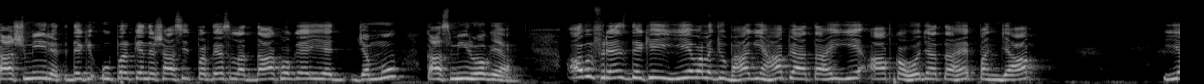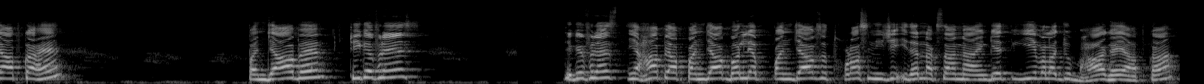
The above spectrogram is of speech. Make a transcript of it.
कश्मीर है। तो देखिए, ऊपर केंद्र शासित प्रदेश लद्दाख हो गया, ये जम्मू कश्मीर हो गया। अब फ्रेंड्स, देखिए, ये वाला जो भाग यहाँ पे आता है, ये आपका हो जाता है पंजाब। ये आपका है, पंजाब है, ठीक है फ्रेंड्स? देखिए फ्रेंड्स यहाँ पे आप पंजाब भर लिया पंजाब से थोड़ा सा नीचे इधर नक्शा में आएँगे तो ये वाला जो भाग है आपका,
